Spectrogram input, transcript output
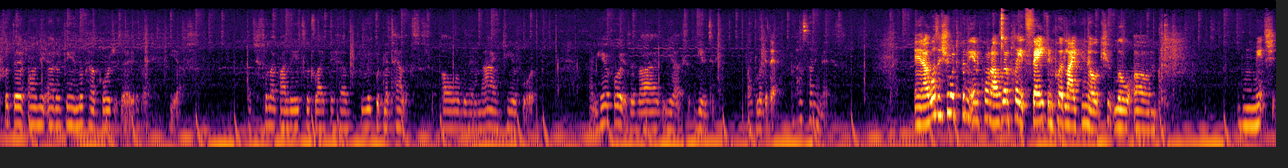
put that on the outer V and look how gorgeous that is. Like, yes. I just feel like my lids look like they have liquid metallics all over them. I'm here for it. I'm here for it. It's a vibe. Yes, give it to me. Like, look at that. Look how stunning that is. And I wasn't sure what to put in the inner corner. I was going to play it safe and put like, you know, a cute little um, mint,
